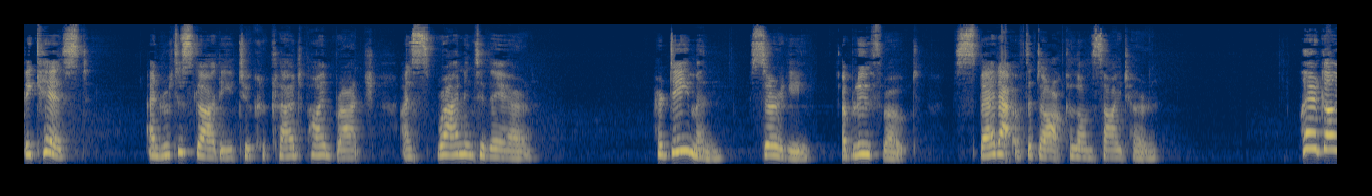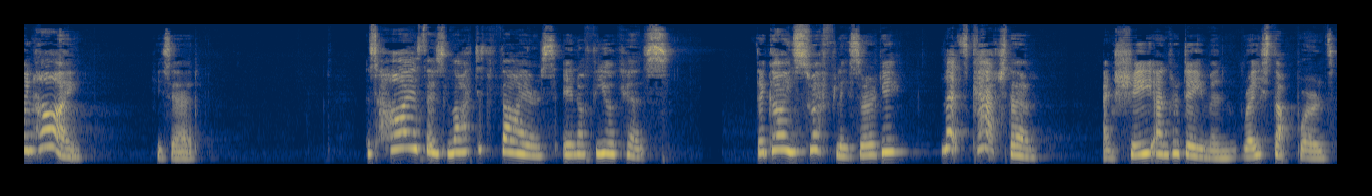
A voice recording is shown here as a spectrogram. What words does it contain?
They kissed, and Ruta Skadi took her cloud pine branch and sprang into the air. Her dæmon, Sergi, a blue throat, sped out of the dark alongside her. We're going high, he said as high as those lighted fires in Ophiuchus. They're going swiftly, Sergi. Let's catch them. And she and her dæmon raced upwards,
